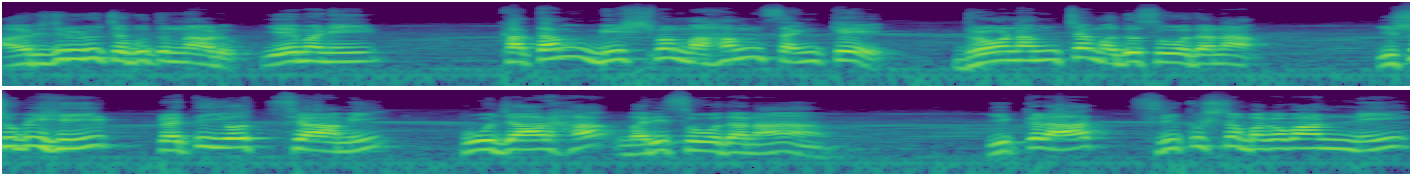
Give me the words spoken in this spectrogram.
అర్జునుడు చెబుతున్నాడు ఏమని? కథం భీష్మమహం సంఖ్యే ద్రోణం చ మధుసూదన. ఇషుభి ప్రతియోత్స్యామి పూజార్హ వరిసూదన. ఇక్కడ శ్రీకృష్ణ భగవాన్ని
